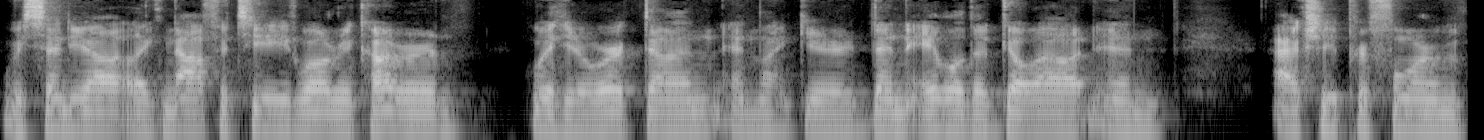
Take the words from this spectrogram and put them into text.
We send you out like not fatigued, well recovered, with your work done, and like you're then able to go out and actually perform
